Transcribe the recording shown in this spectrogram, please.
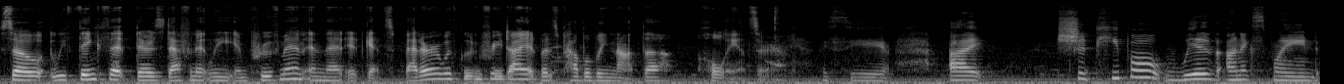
So we think that there's definitely improvement and that it gets better with gluten-free diet, but it's probably not the whole answer. I see. Should people with unexplained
